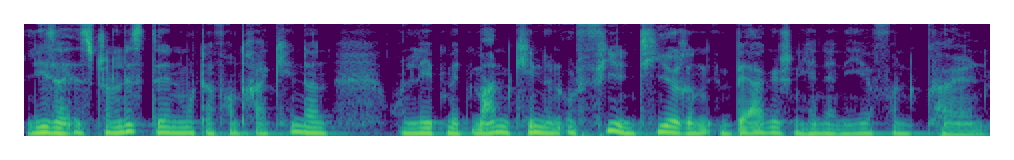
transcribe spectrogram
Lisa ist Journalistin, Mutter von drei Kindern und lebt mit Mann, Kindern und vielen Tieren im Bergischen hier in der Nähe von Köln.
